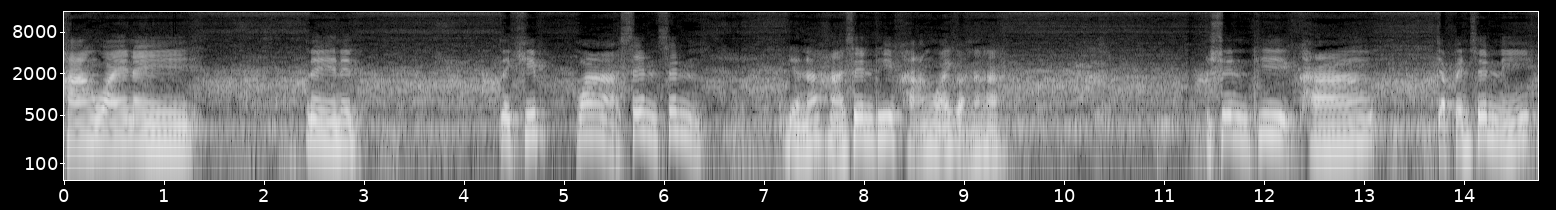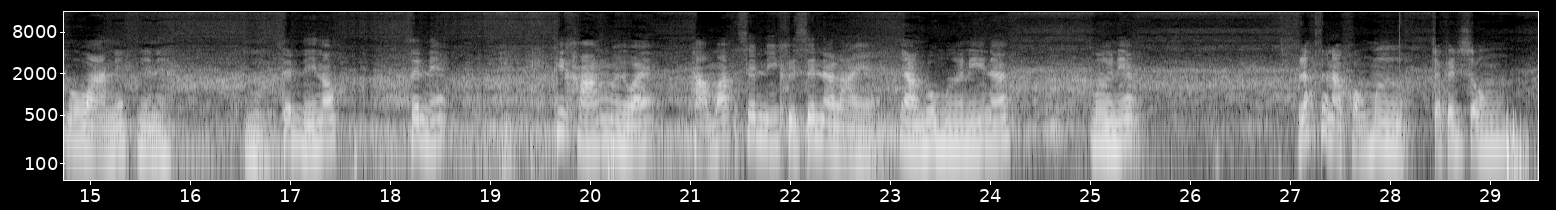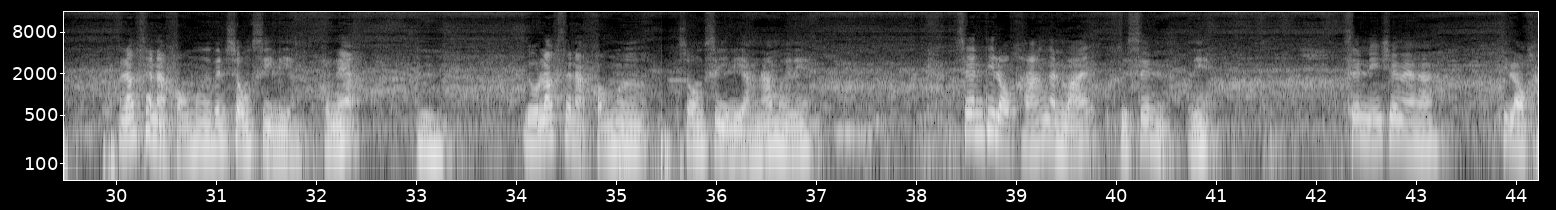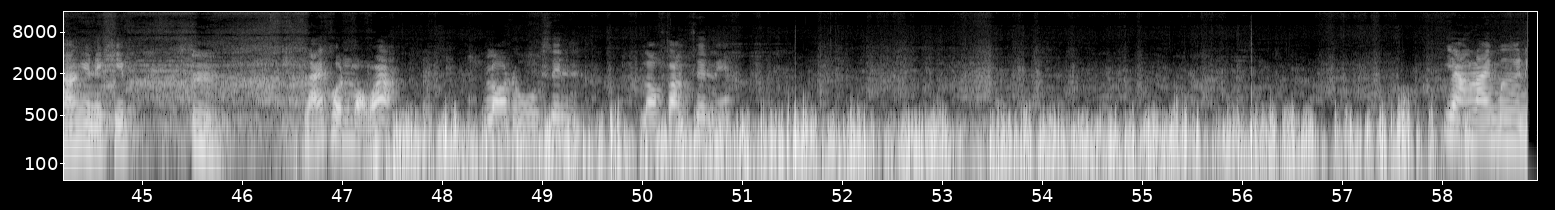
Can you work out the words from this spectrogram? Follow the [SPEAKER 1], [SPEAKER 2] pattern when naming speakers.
[SPEAKER 1] ค้างไว้ในในในในคลิปว่าเส้นเส้น เดี๋ยวนะ หาเส้นที่ค้างไว้ก่อนนะคะ เส้นที่ค้างจะเป็นเส้นนี้เมื่อวานนี้เนี่ยเนี่ยเส้นนี้เนาะเส้นนี้ ที่ค้างมือไว้ ถามว่าเส้นนี้คือเส้นอะไรอะ อย่างดูมือนี้นะ มือเนี้ยลักษณะของมือจะเป็นทรง ลักษณะของมือเป็นทรงสี่เหลี่ยม คนเนี้ย อืม ดูลักษณะของมือทรงสี่เหลี่ยมนะมือนี้ เส้นที่เราค้างกันไว้ คือเส้นนี้ เส้นนี้ใช่ไหมคะที่เราค้างอยู่ในคลิป อืม หลายคนบอกว่า รอดูเส้น รอฟังเส้นนี้อย่างลายมือนี่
